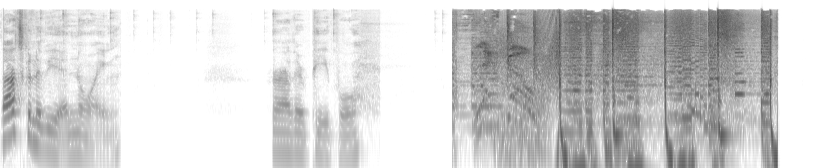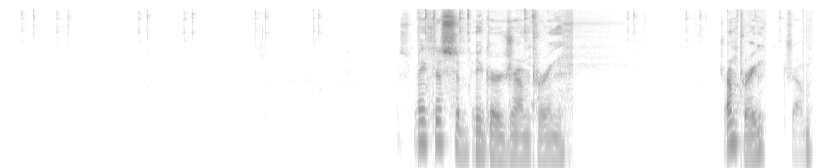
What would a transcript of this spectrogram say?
that's gonna be annoying for other people. Let's go make this a bigger jump ring. Jump ring? Jump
